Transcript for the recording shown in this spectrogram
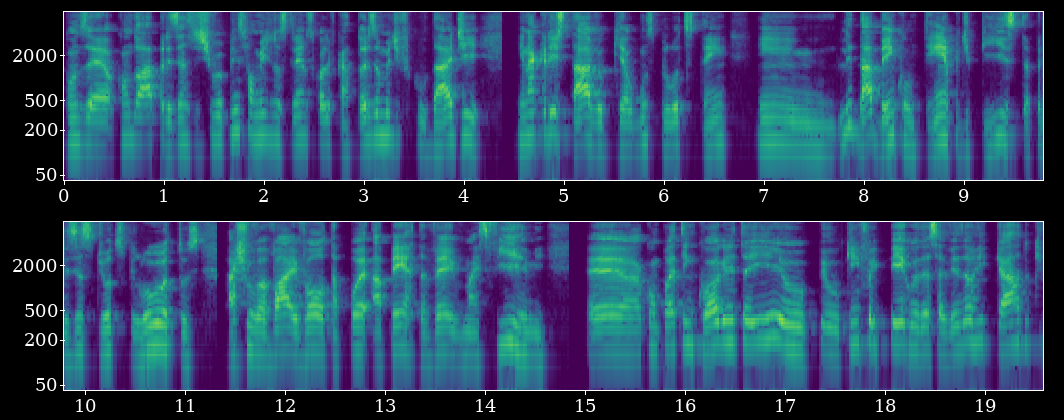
quando, é, quando há presença de chuva, principalmente nos treinos qualificatórios, é uma dificuldade inacreditável que alguns pilotos têm em lidar bem com o tempo de pista, presença de outros pilotos, a chuva vai volta, aperta, vem mais firme, é a completa incógnita e o, o, quem foi pego dessa vez é o Ricardo, que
